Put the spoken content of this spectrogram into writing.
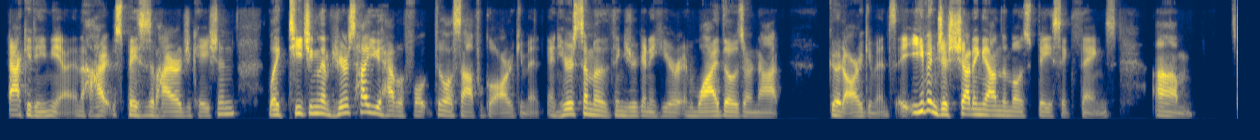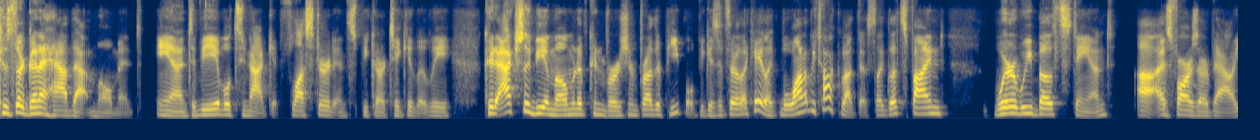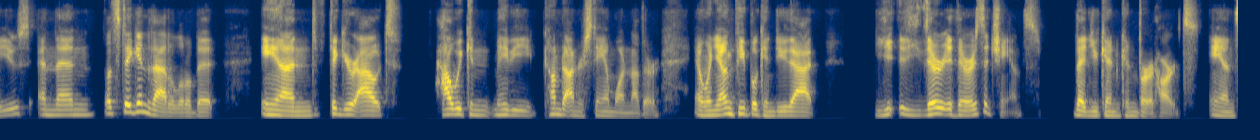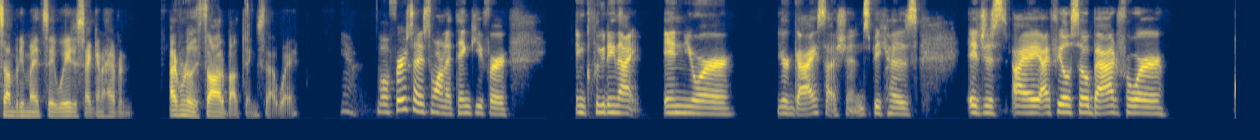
academia and high spaces of higher education, like teaching them here's how you have a philosophical argument, and here's some of the things you're going to hear and why those are not good arguments. Even just shutting down the most basic things, um, because they're going to have that moment, and to be able to not get flustered and speak articulately could actually be a moment of conversion for other people. Because if they're like, hey, like, well, why don't we talk about this? Like, let's find where we both stand uh, as far as our values, and then let's dig into that a little bit and figure out how we can maybe come to understand one another. And when young people can do that, you, there there is a chance that you can convert hearts. And somebody might say, "Wait a second, I haven't I haven't really thought about things that way." Yeah. Well, first, I just want to thank you for including that in your your guy sessions because it just I I feel so bad for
